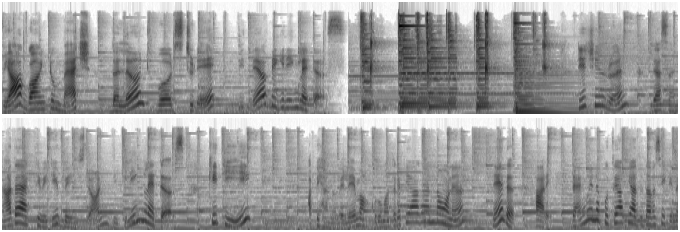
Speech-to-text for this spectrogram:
we are going to match the learned words today with their beginning letters. Dear children, there's another activity based on beginning letters. Kitty, අපි හැම වෙලේම අකුරු මතක තියාගන්න ඕන නේද හරි දැන්වෙන්න පුතේ අපි අද දවස ඉගෙන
